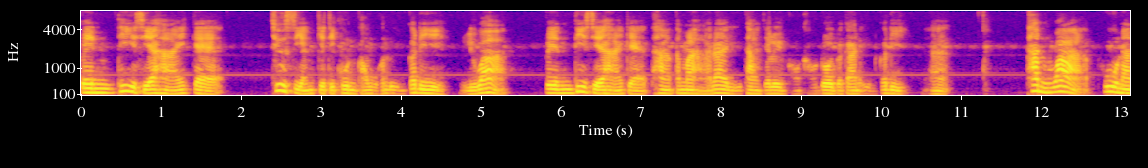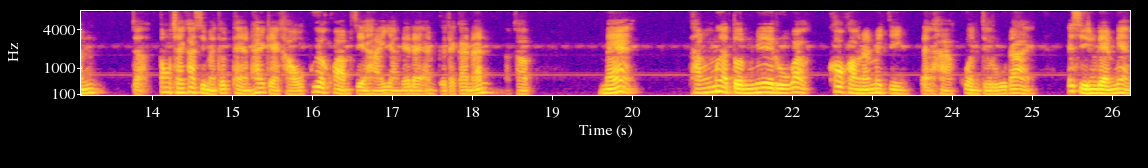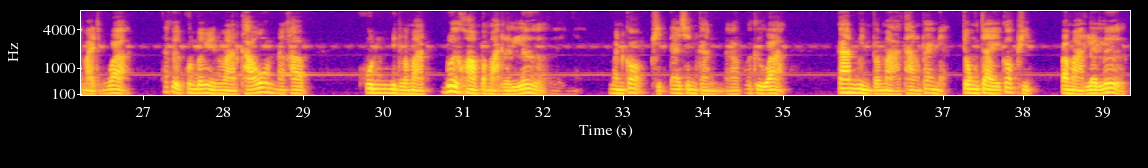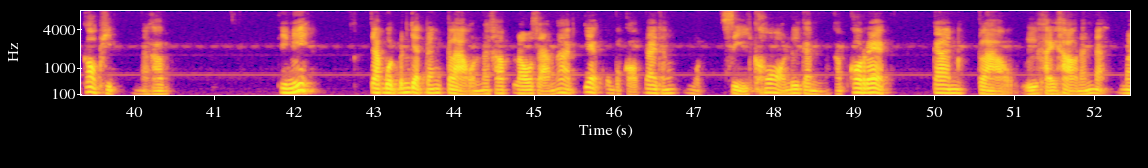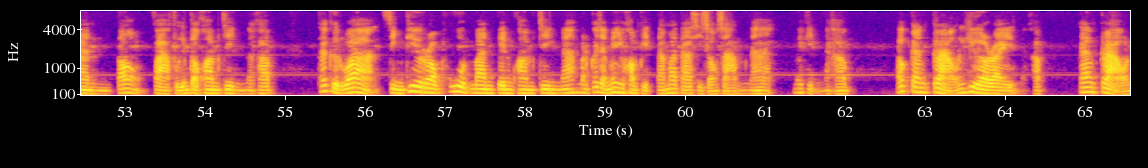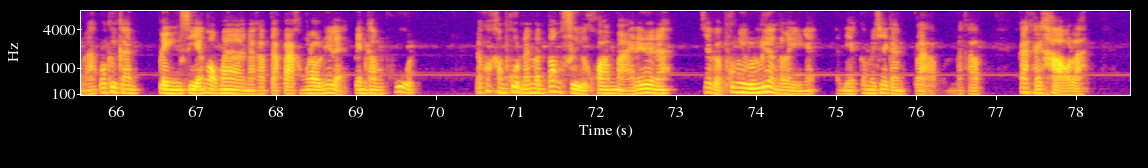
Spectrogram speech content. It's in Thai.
เป็นที่เสียหายแก่ชื่อเสียงเกียรติคุณของบุคคลอื่นก็ดี หรือว่าเป็นที่เสียหายแก่ทางธรรมาหาได้หรือทางเจริญของเขาโดยประการอื่นก็ดีนะท่านว่าผู้นั้น จะต้องใช้ค่าสินไหมทดแทนให้แก่เขาเพื่อความเสียหายอย่างใด ๆ อันเกิดจากการนั้นนะครับ แม้ทั้งเมื่อตนไม่รู้ว่าข้อความนั้นไม่จริง แต่หากควรจะรู้ได้ไอ้สีแดงเนี่ยหมายถึงว่า ถ้าเกิดคุณไปหมิ่นประมาทเขานะครับ คุณหมิ่นประมาทด้วยความประมาทเลินเล่อะไรเงี้ยมันก็ผิดได้เช่นกันนะครับ ก็คือว่า การหมิ่นประมาททางแพ่งเนี่ยจงใจก็ผิดประมาทเลินเล่อก็ผิดนะครับ ทีนี้ จากบทบัญญัติดังกล่าวนะครับ เราสามารถแยกองค์ประกอบได้ทั้งหมด 4 ข้อด้วยกันครับ ข้อแรกการกล่าวหรือไขข่าวนั้นน่ะมันต้องฝ่าฝืนต่อความจริงนะครับ ถ้าเกิดว่าสิ่งที่เราพูดมันเป็นความจริงนะมันก็จะไม่มีความผิดตามมาตรา 423 นะฮะไม่ผิดนะครับ แล้วการกล่าวนี่คืออะไรนะครับ การกล่าวนะก็คือการเปล่งเสียงออกมานะครับ จากปากของเรานี่แหละเป็นคำพูด แล้วก็คำพูดนั้นมันต้องสื่อความหมายได้ด้วยนะไม่ใช่แบบพูดไม่รู้เรื่องอะไรอย่างเงี้ย อันนี้ก็ไม่ใช่การกล่าวนะครับ การไขข่าวล่ะ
